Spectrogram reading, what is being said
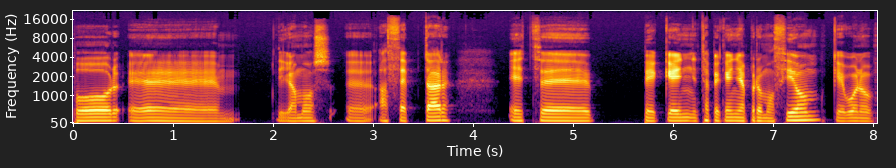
por, eh, digamos, eh, aceptar este esta pequeña promoción que, bueno,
